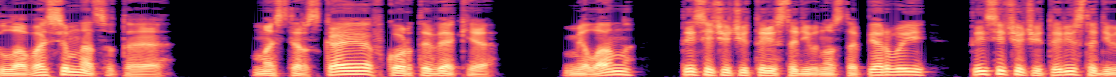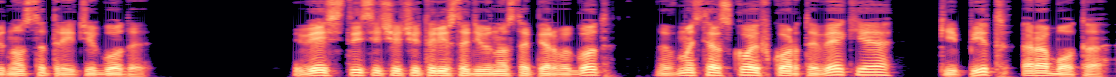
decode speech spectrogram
Глава 17. Мастерская в Корте-Векке. Милан, 1491-1493 годы. Весь 1491 год в мастерской в Корте-Векке кипит работа.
